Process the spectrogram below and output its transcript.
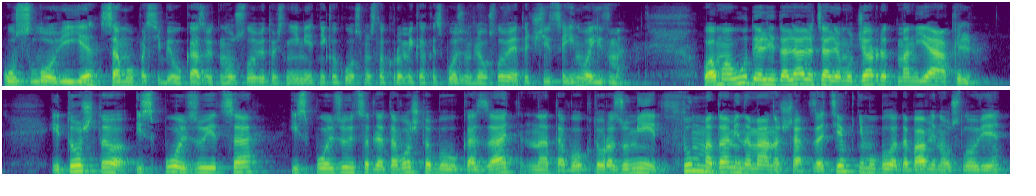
условие само по себе указывает на условие, то есть не имеет никакого смысла, кроме как используем для условия, это частица муджаррат ман И то, что используется, используется для того, чтобы указать на того, кто разумеет. Сумма дамина мана. Затем к нему было добавлено условие,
